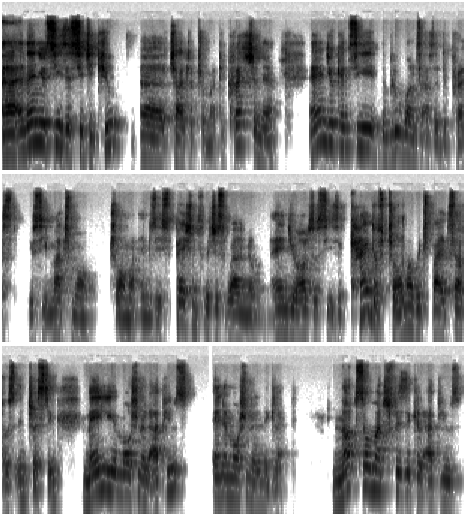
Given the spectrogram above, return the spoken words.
Uh, and then you see the CTQ, uh, childhood traumatic questionnaire. And you can see the blue ones are the depressed. You see much more trauma in these patients, which is well known. And you also see the kind of trauma, which by itself is interesting, mainly emotional abuse and emotional neglect. Not so much physical abuse,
